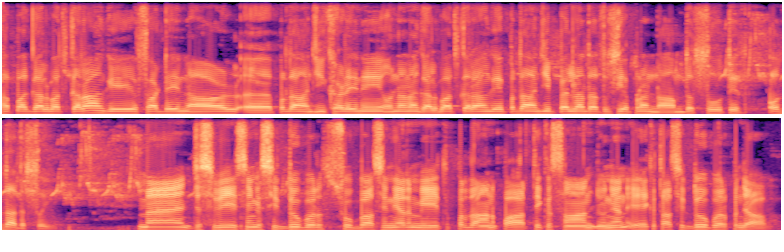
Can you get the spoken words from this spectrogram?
ਆਪਾਂ ਗੱਲਬਾਤ ਕਰਾਂਗੇ। ਸਾਡੇ ਨਾਲ ਪ੍ਰਧਾਨ ਜੀ ਖੜੇ ਨੇ, ਉਹਨਾਂ ਨਾਲ ਗੱਲਬਾਤ ਕਰਾਂਗੇ। ਪ੍ਰਧਾਨ ਜੀ, ਪਹਿਲਾਂ ਤਾਂ ਤੁਸੀਂ ਆਪਣਾ ਨਾਮ ਦੱਸੋ ਤੇ ਅਹੁਦਾ ਦੱਸੋ ਜੀ। ਮੈਂ ਜਸਵੀਰ ਸਿੰਘ ਸਿੱਧੂਪੁਰ, ਸੂਬਾ ਸੀਨੀਅਰ ਮੀਤ ਪ੍ਰਧਾਨ ਭਾਰਤੀ ਕਿਸਾਨ ਯੂਨੀਅਨ ਏਕਤਾ ਸਿੱਧੂਪੁਰ, ਪੰਜਾਬ।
